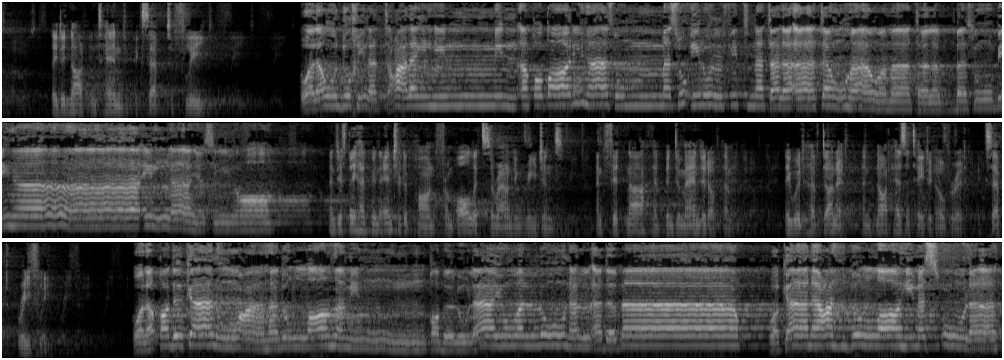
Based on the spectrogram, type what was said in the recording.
They did not intend except to flee. ولو دخلت عليهم من أقطارها ثم سئلوا الفتنة لآتوها وما تلبثوا بها إلا يسيرا And if they had been entered upon from all its surrounding regions, and fitna had been demanded of them, they would have done it and not hesitated over it except briefly. ولقد كانوا عاهدوا الله من قبل لا يولون الادبار وكان عهد الله مسؤولا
